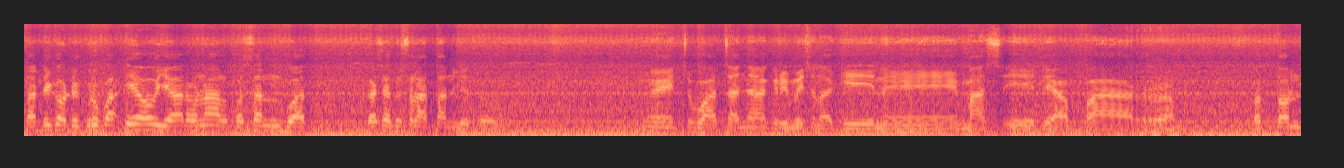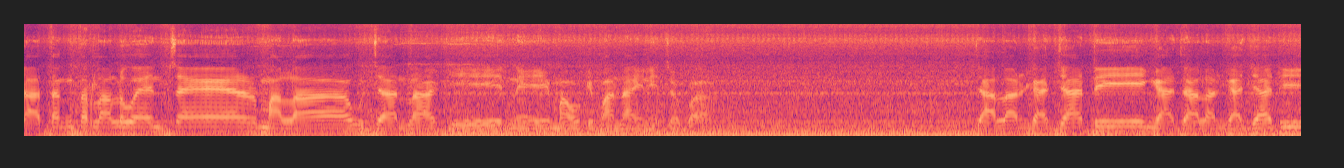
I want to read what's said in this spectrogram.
tadi kok di grup yo ya Ronald pesan buat ke Setu Selatan gitu. Ini cuacanya gerimis lagi nih masih diampar beton datang terlalu encer malah hujan lagi. Nih mau gimana ini coba? Jalan nggak jadi nggak jalan nggak jadi.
